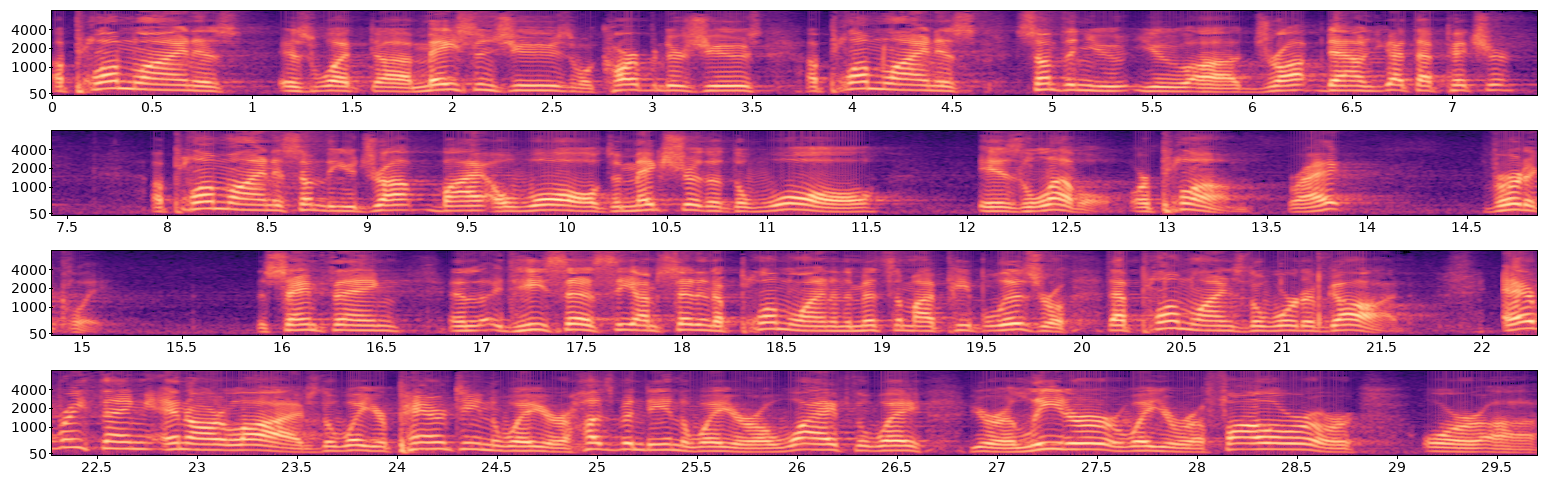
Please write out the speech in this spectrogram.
A plumb line is, is what uh, masons use, what carpenters use. A plumb line is something you, you uh, drop down. You got that picture? A plumb line is something you drop by a wall to make sure that the wall is level or plumb, right? Vertically. The same thing, and he says, See, I'm setting a plumb line in the midst of my people Israel. That plumb line is the Word of God. Everything in our lives, the way you're parenting, the way you're husbanding, the way you're a wife, the way you're a leader, or the way you're a follower, or, or uh,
